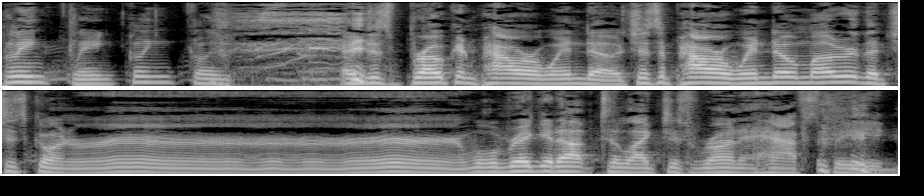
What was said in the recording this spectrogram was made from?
Blink, blink, blink, blink. And just broken power windows. Just a power window motor that's just going. We'll rig it up to like just run at half speed.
